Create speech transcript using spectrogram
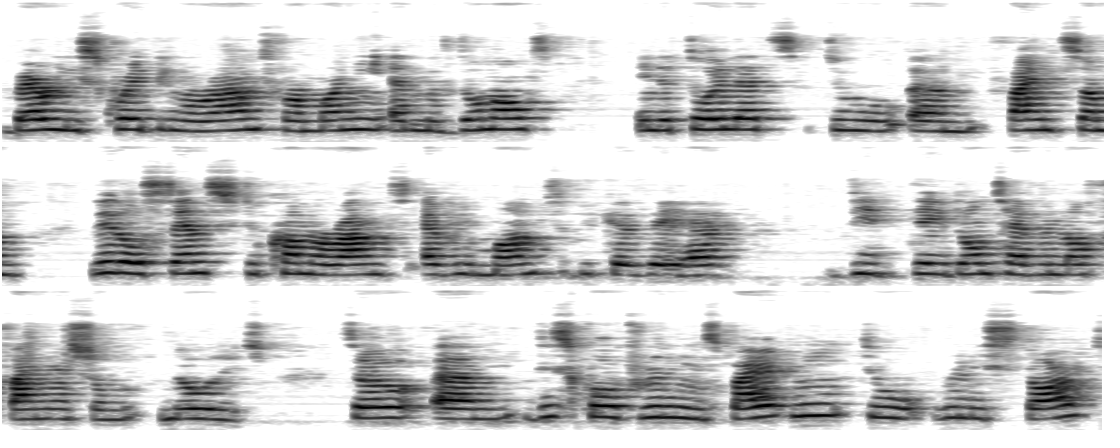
barely scraping around for money at McDonald's in the toilets to um, find some little sense to come around every month because they have they, they don't have enough financial knowledge. So um, this quote really inspired me to really start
